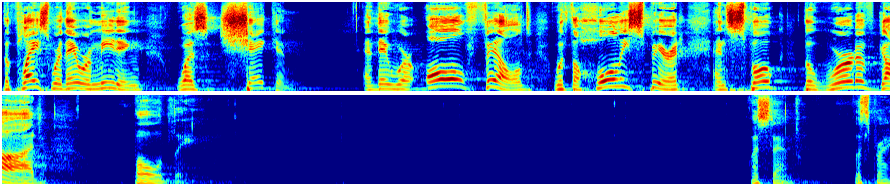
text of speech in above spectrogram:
the place where they were meeting was shaken, and they were all filled with the Holy Spirit and spoke the word of God boldly. Let's stand. Let's pray.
